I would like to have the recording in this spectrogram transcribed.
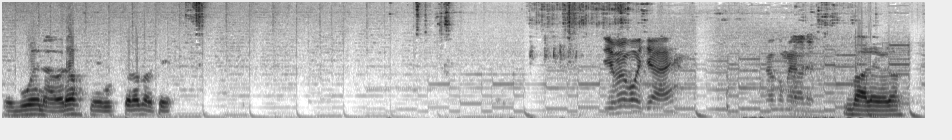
Qué buena, bro. Me gustó la partida. Yo me voy ya, eh. Vale. Vale.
